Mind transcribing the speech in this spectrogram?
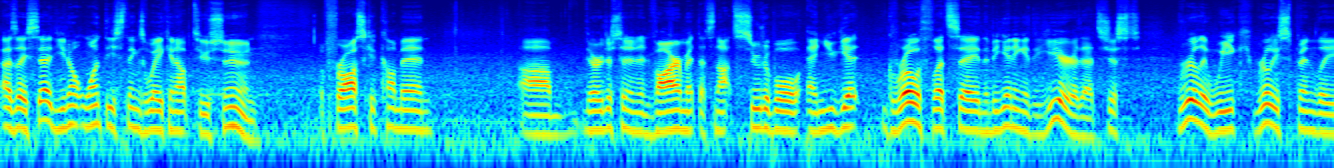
as I said, you don't want these things waking up too soon. A frost could come in, um, they're just in an environment that's not suitable, and you get growth, let's say, in the beginning of the year that's just really weak, really spindly.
